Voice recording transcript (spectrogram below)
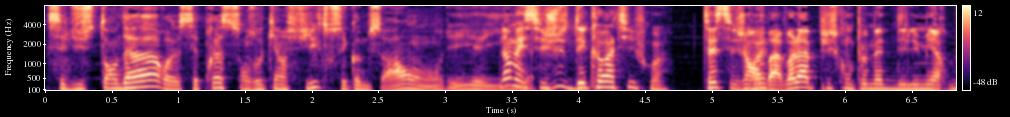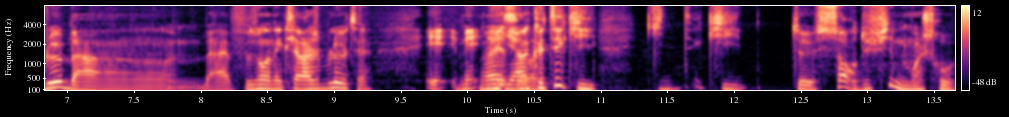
c'est du standard, euh, c'est presque sans aucun filtre, c'est comme ça. On dit, il- Non, mais c'est juste décoratif, quoi. Tu sais, c'est genre, Ouais. bah voilà, puisqu'on peut mettre des lumières bleues, ben, bah, faisons un éclairage bleu, tu sais. Et, mais Ouais, il y a un vrai. côté qui, qui, qui te sort du film, moi, je trouve.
